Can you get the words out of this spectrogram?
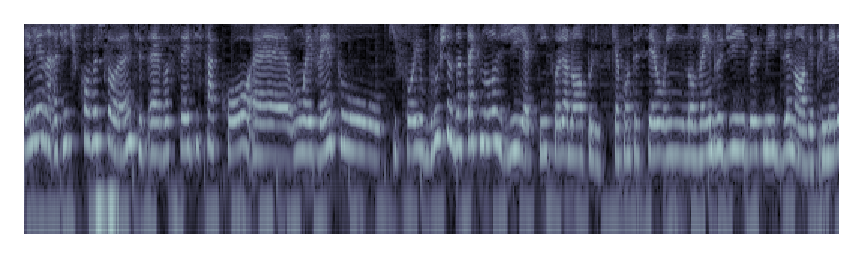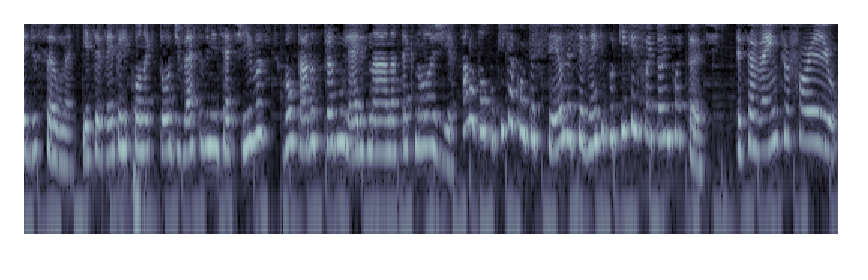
Helena, a gente conversou antes, é, você destacou é, um evento que foi o Bruxas da Tecnologia aqui em Florianópolis, que aconteceu em novembro de 2019, a primeira edição, né? E esse evento ele conectou diversas iniciativas voltadas para as mulheres na, na tecnologia. Fala um pouco o que, que aconteceu nesse evento e por que, que ele foi tão importante. Esse evento foi uh,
